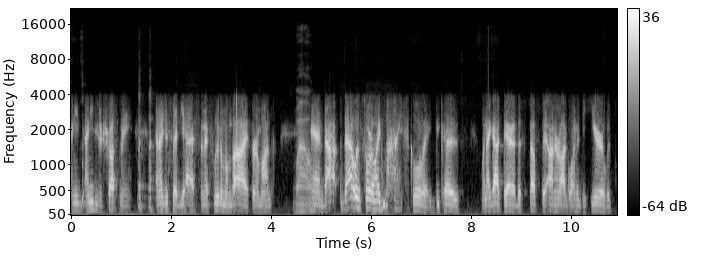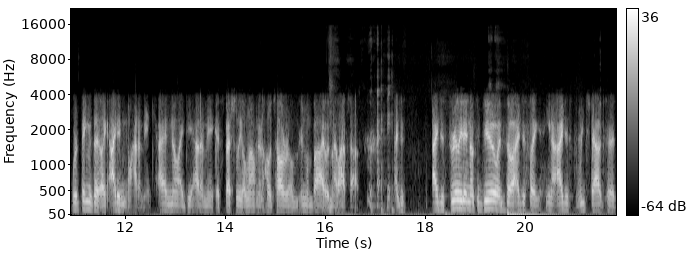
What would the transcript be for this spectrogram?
I need I need you to trust me. And I just said yes, and I flew to Mumbai for a month. Wow. And that that was sort of like my schooling because when I got there, the stuff that Anurag wanted to hear was were things that like I didn't know how to make. I had no idea how to make, especially alone in a hotel room in Mumbai with my laptop. Right. I just I just really didn't know what to do, and so I just like you know I just reached out to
